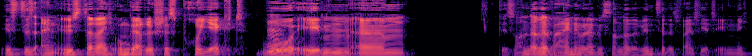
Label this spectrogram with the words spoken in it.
ist es ein österreich-ungarisches Projekt, wo eben ähm, besondere Weine oder besondere Winzer, das weiß ich jetzt eben nicht,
